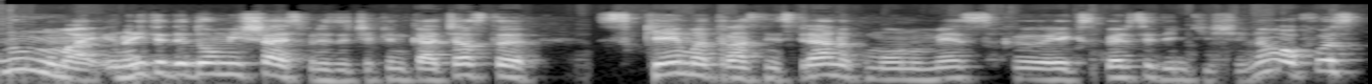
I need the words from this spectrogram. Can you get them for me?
nu numai, înainte de 2016, fiindcă această schemă transnistreană, cum o numesc experții din Chișinău, au fost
